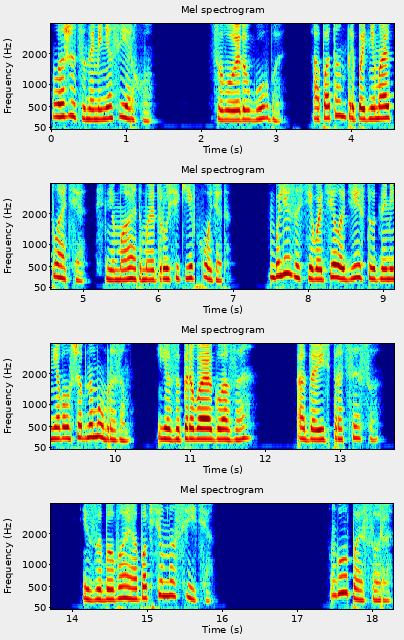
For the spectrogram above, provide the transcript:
ложится на меня сверху, целует в губы, а потом приподнимает платье, снимает мои трусики и входит. Близость его тела действует на меня волшебным образом. Я закрываю глаза, отдаюсь процессу и забываю обо всем на свете. Глупая ссора.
